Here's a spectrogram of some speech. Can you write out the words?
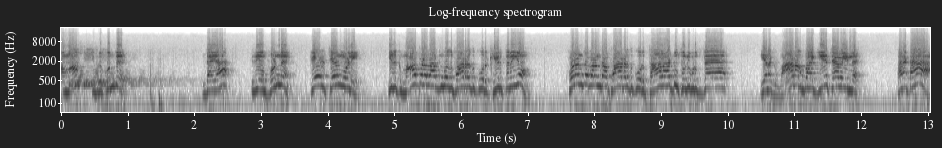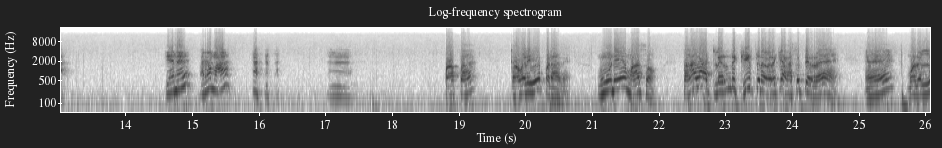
ஆமா இப்படி குந்து இந்தாயா இது என் பொண்ணு. பேரு தேன்மொழி. இதுக்கு மாப்பிள்ளை பார்க்கும்போது பாடுறதுக்கு ஒரு கீர்த்தனையும் குழந்தை பிறந்தா பாடுறதுக்கு ஒரு தாலாட்டும் சொல்லி கொடுத்த எனக்கு வாடகை பாக்கியே தேவையில்லை. கரெக்டா தேனு வர்றமா பாப்பா? கவலையே படாத. மூணே மாசம். தாலாட்டுல இருந்து கீர்த்தனை வரைக்கும் அசத்திடுறேன்? முதல்ல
